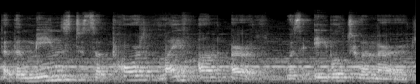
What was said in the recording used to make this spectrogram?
that the means to support life on Earth was able to emerge.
